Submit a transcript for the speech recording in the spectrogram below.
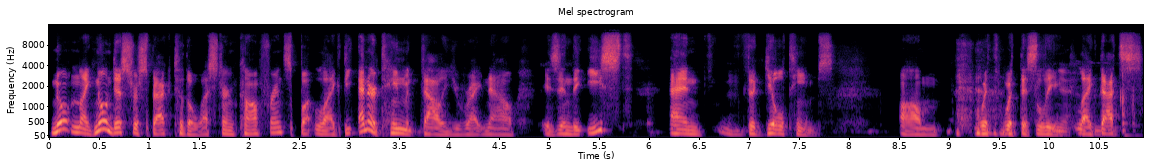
no like no disrespect to the Western Conference, but like the entertainment value right now is in the East and the Gill teams um with with this league. Yeah. Like that's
